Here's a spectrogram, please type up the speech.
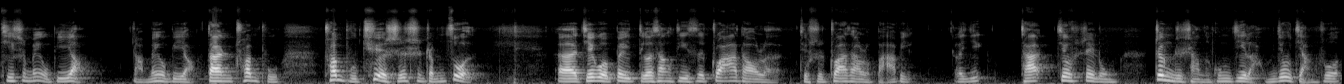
其实没有必要啊，没有必要。但川普，川普确实是这么做的，呃，结果被德桑蒂斯抓到了，就是抓到了把柄，呃，一他就是这种政治上的攻击了。我们就讲说，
